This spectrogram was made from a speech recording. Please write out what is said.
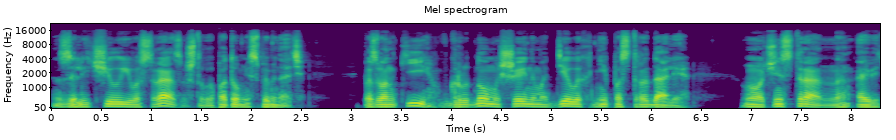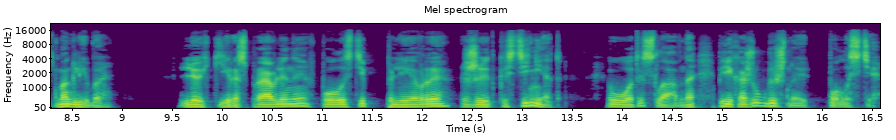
Залечил его сразу, чтобы потом не вспоминать. Позвонки в грудном и шейном отделах не пострадали. Очень странно, а ведь могли бы. Легкие расправлены, в полости плевры жидкости нет. Вот и славно. Перехожу к брюшной полости.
